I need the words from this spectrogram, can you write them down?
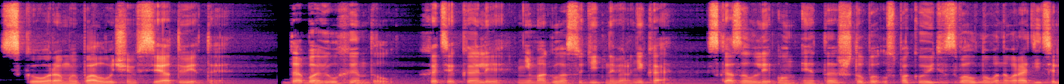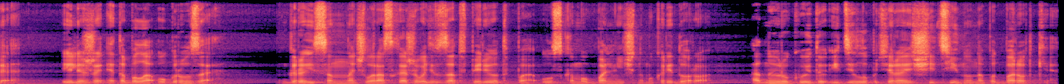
«Скоро мы получим все ответы», – добавил Хэндл, хотя Кали не могла судить наверняка, сказал ли он это, чтобы успокоить взволнованного родителя, или же это была угроза. Грейсон начал расхаживать взад-вперед по узкому больничному коридору, одной рукой то и дело потирая щетину на подбородке.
